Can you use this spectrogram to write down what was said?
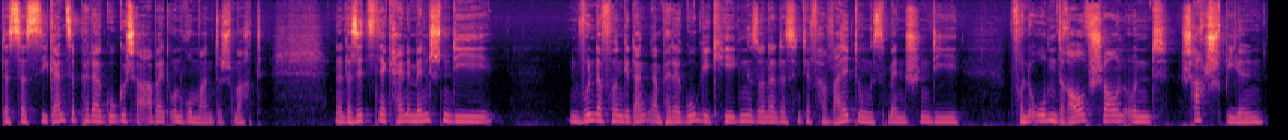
dass das die ganze pädagogische Arbeit unromantisch macht. Na, da sitzen ja keine Menschen, die einen wundervollen Gedanken an Pädagogik hegen, sondern das sind ja Verwaltungsmenschen, die von oben drauf schauen und Schach spielen.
